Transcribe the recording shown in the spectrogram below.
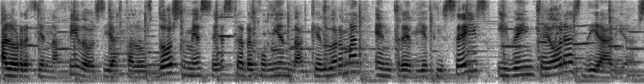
A los recién nacidos y hasta los dos meses se recomienda que duerman entre 16 y 20 horas diarias.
